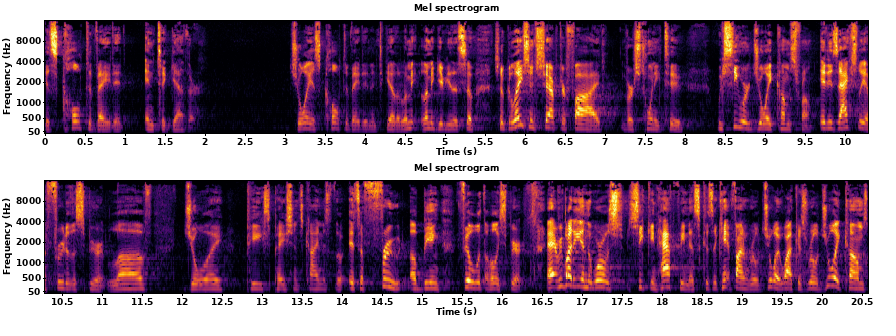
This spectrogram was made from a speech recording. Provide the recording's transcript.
is cultivated in together. Joy is cultivated in together. Let me, let me give you this. So, so Galatians chapter 5, verse 22, we see where joy comes from. It is actually a fruit of the Spirit love, joy, peace, patience, kindness. It's a fruit of being filled with the Holy Spirit. Everybody in the world is seeking happiness because they can't find real joy. Why? Because real joy comes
